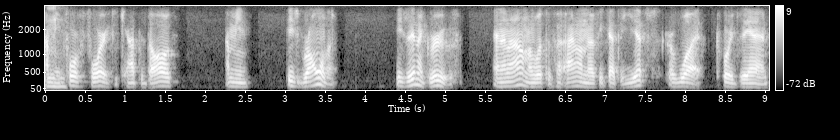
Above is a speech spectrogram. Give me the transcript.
I mean, Mhm. four for four if you count the dog. I mean, he's rolling. He's in a groove. And then I don't know what the I don't know if he got the yips or what towards the end,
